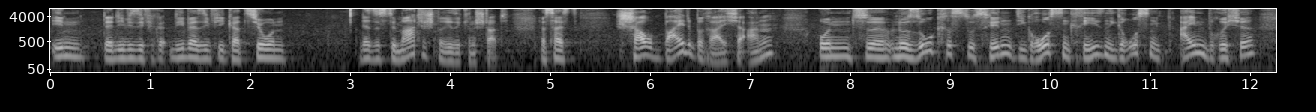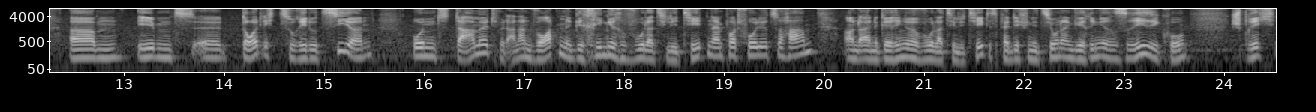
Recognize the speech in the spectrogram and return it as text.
in der Diversifik Diversifikation der systematischen Risiken statt. Das heißt, schau beide Bereiche an und äh, nur so kriegst du es hin, die großen Krisen, die großen Einbrüche ähm, eben äh, deutlich zu reduzieren und damit, mit anderen Worten, eine geringere Volatilität in deinem Portfolio zu haben. Und eine geringere Volatilität ist per Definition ein geringeres Risiko, sprich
